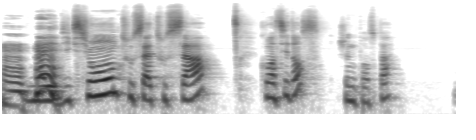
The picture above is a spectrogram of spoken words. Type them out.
Mhm. Malédiction, tout ça, tout ça. Coïncidence? Je ne pense pas.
